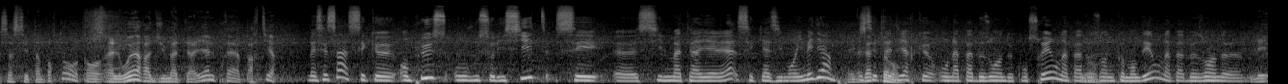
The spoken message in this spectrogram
ça c'est important. Quand un loueur a du matériel prêt à partir. Mais c'est ça, c'est que en plus on vous sollicite, c'est euh, si le matériel est là, c'est quasiment immédiat. C'est-à-dire qu'on n'a pas besoin de construire, on n'a pas Non. besoin de commander, on n'a pas besoin de. Les,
